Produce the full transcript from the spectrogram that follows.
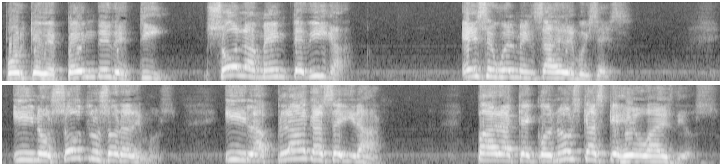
porque depende de ti. Solamente diga, ese fue el mensaje de Moisés. Y nosotros oraremos, y la plaga se irá, para que conozcas que Jehová es Dios.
